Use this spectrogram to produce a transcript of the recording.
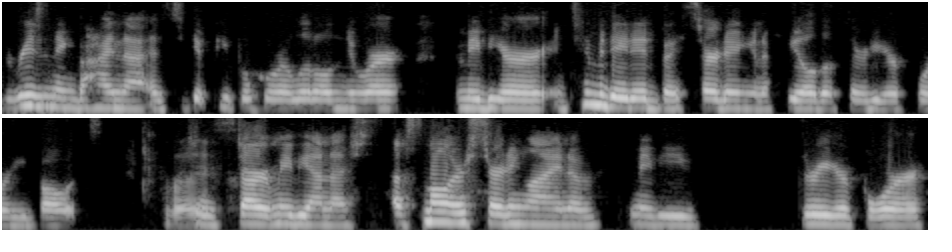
reasoning behind that is to get people who are a little newer, maybe you're intimidated by starting in a field of 30 or 40 boats, right. to start maybe on a, a smaller starting line of maybe three or four,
